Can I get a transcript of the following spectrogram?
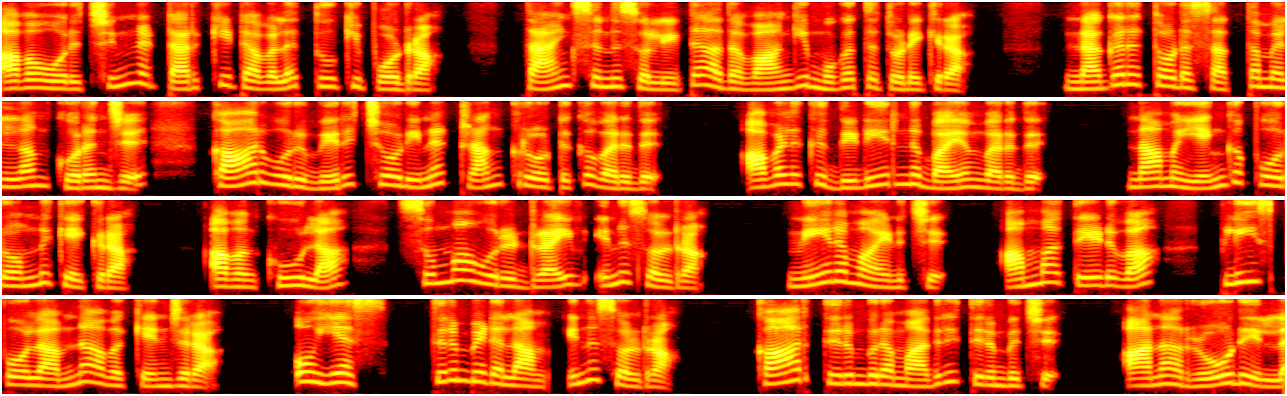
அவன் ஒரு சின்ன டர்க்கி டவலை தூக்கி போடுறான். தேங்க்ஸ்னு சொல்லிட்டு அத வாங்கி முகத்தை துடைக்கிறா. நகரத்தோட சத்தமெல்லாம் குறைஞ்சு கார் ஒரு வெறிச்சோடின ட்ரங்க் ரோட்டுக்கு வருது. அவளுக்கு திடீர்னு பயம் வருது. நாம எங்க போறோம்னு கேக்குறா. அவன் கூலா சும்மா ஒரு டிரைவ் இன்னு சொல்றான். நேரம் ஆயிடுச்சு அம்மா தேடுவா. ப்ளீஸ் போலாம்னு அவ கெஞ்சரா ஓ எஸ். திரும்பிடலாம் இன்னு சொல்றான். கார் திரும்புற மாதிரி திரும்பிச்சு. ஆனா ரோடு இல்ல.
